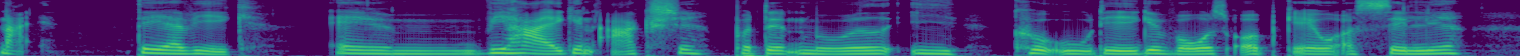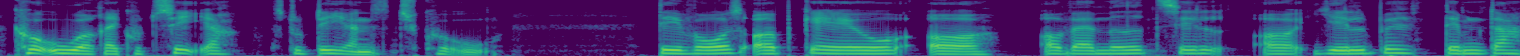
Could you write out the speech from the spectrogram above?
Nej, det er vi ikke. Øhm, vi har ikke en aktie på den måde i KU. Det er ikke vores opgave at sælge KU og rekruttere studerende til KU. Det er vores opgave at, at være med til at hjælpe dem, der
